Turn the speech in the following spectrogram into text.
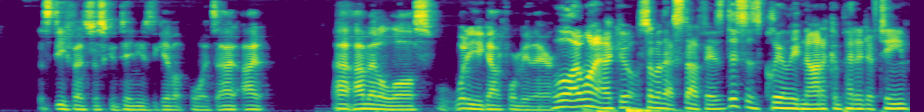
this defense just continues to give up points. I, I I'm at a loss. What do you got for me there? Well, I want to echo some of that stuff. Is this is clearly not a competitive team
